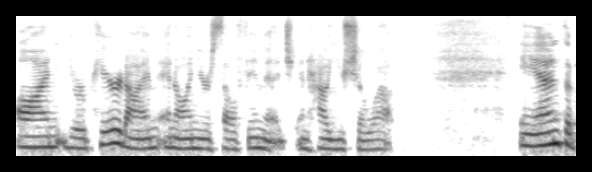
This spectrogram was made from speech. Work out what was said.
on your paradigm and on your self image and how you show up. And the,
